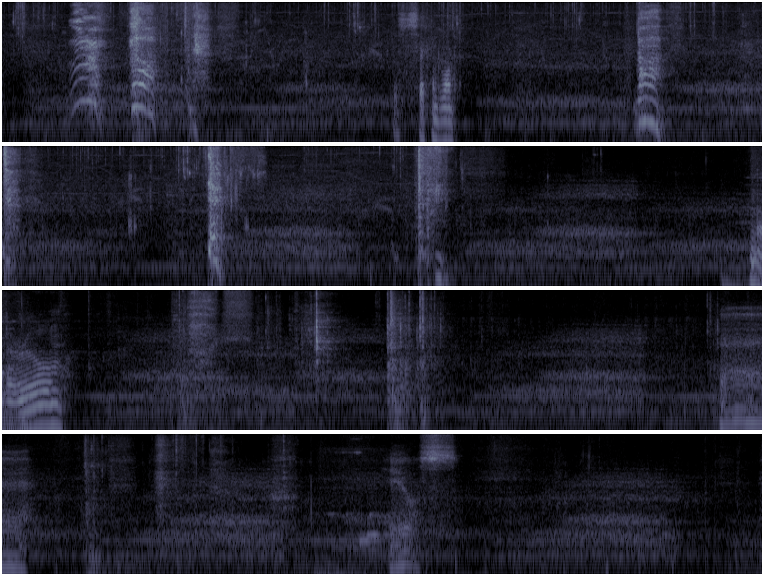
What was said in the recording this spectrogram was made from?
There's a second one. Another room. Okay. Heals.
